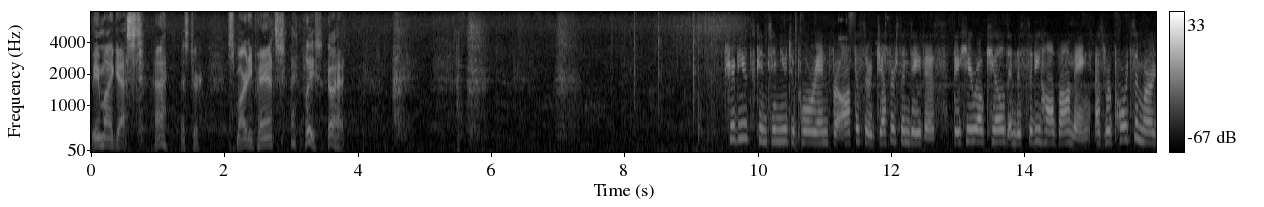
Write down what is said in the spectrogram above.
Be my guest, huh, Mr. Smarty pants. Hey, please, go ahead. Tributes continue to pour in for Officer Jefferson Davis, the hero killed in the City Hall bombing, as reports emerge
